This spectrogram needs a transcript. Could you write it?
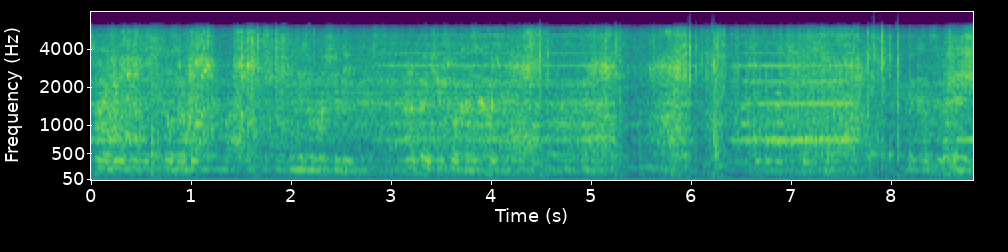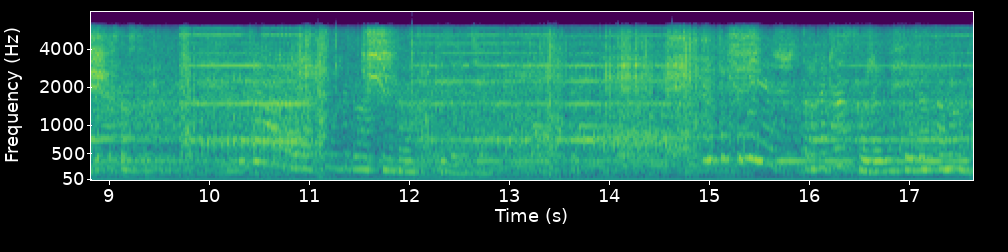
Słuchaj, nie uwierzysz, co zrobiłem, matko, żebyśmy nie zobaczyli. Ale powiem ci przy okazji, chodźmy. Na kancelarię jest do 16. Może to kiedy indziej. Ale potrzebujesz trochę czasu, żeby się zastanowić.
